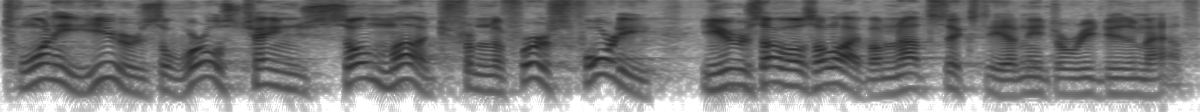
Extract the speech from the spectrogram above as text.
20 years, the world's changed so much from the first 40 years I was alive. I'm not 60, I need to redo the math.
